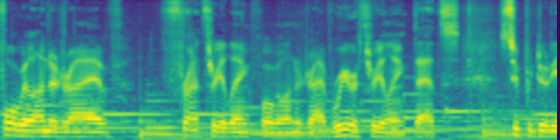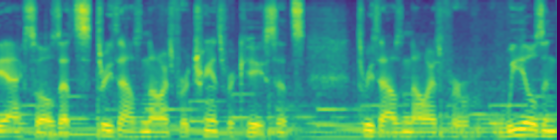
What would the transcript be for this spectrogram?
four-wheel underdrive, front three-link, four-wheel underdrive, rear three-link. That's super duty axles. That's three thousand dollars for a transfer case. That's three thousand dollars for wheels and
